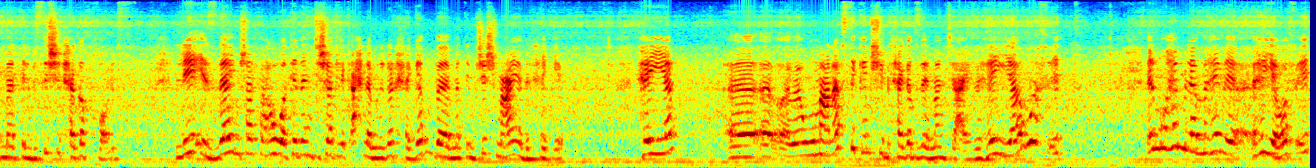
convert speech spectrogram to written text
ما تلبسيش الحجاب خالص. ليه؟ إزاي؟ مش عارفة هو كده أنت شكلك أحلى من غير حجاب آه، ما تمشيش معايا بالحجاب. هي آه، آه، ومع نفسك امشي بالحجاب زي ما أنت عايزة. هي وافقت. المهم لما هي هي وافقت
